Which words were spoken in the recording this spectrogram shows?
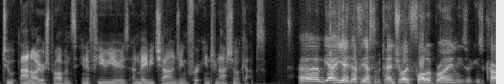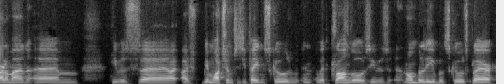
to an Irish province in a few years and maybe challenging for international caps? Um, yeah, yeah, definitely has the potential. I follow Bryan. He's a he's a Carlow man. Um, he was. Uh, I've been watching him since he played in school in, with Clongowes. He was an unbelievable schools player,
